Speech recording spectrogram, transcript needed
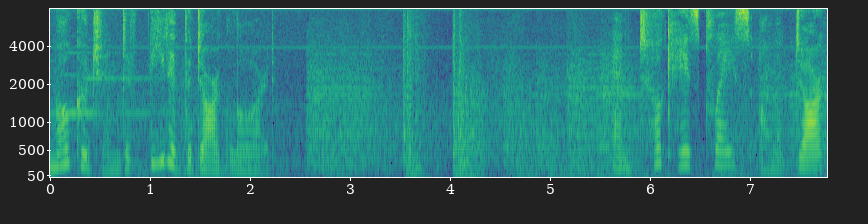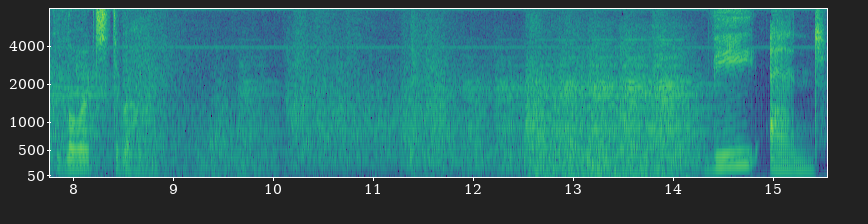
Mokujin defeated the Dark Lord and took his place on the Dark Lord's throne. The end.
